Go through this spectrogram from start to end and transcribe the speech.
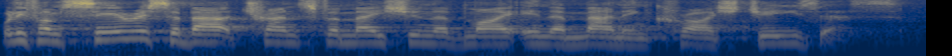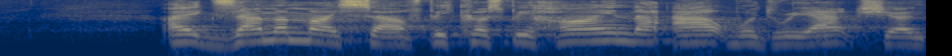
Well, if I'm serious about transformation of my inner man in Christ Jesus, I examine myself because behind that outward reaction,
